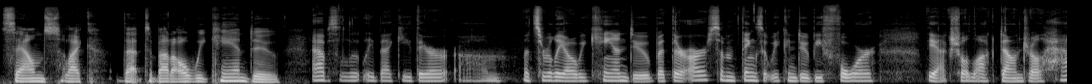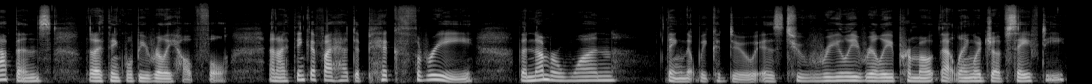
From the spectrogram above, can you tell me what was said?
Sounds like that's about all we can do. Absolutely, Becky. There, um, that's really all we can do. But there are some things that we can do before the actual lockdown drill happens that I think will be really helpful. And I think if I had to pick three, the number one thing that we could do is to really, really promote that language of safety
